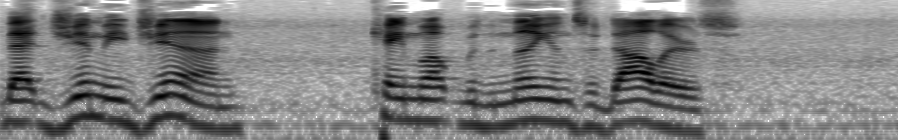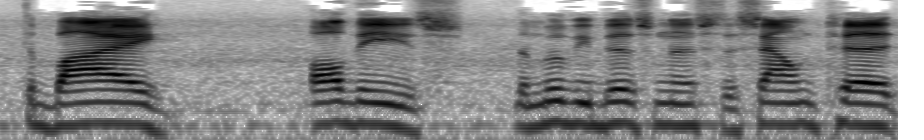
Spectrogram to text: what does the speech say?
that Jimmy Ginn came up with millions of dollars to buy all these the movie business, the sound pit,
